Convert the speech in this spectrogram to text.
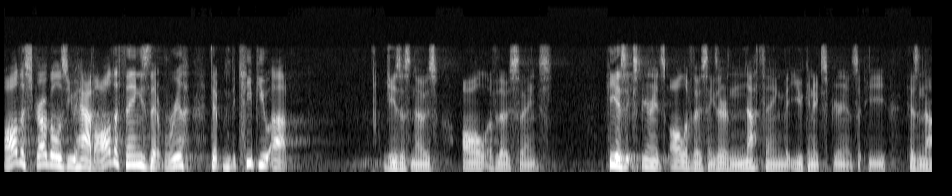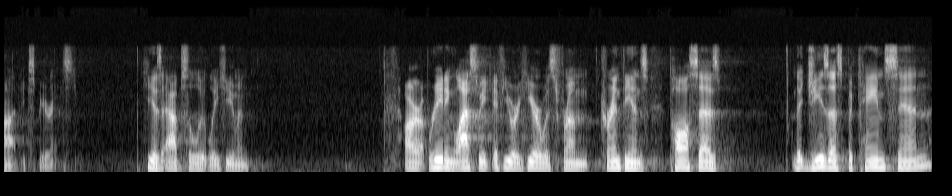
all the struggles you have, all the things that, re- that keep you up, Jesus knows all of those things. He has experienced all of those things. There is nothing that you can experience that he has not experienced. He is absolutely human. Our reading last week, if you were here, was from Corinthians. Paul says that Jesus became sin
